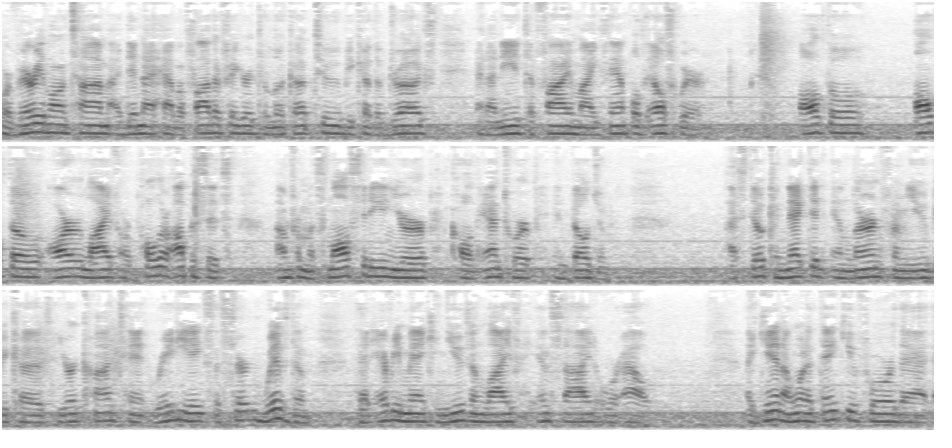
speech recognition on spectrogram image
For a very long time, I did not have a father figure to look up to because of drugs and I needed to find my examples elsewhere. Although, although our lives are polar opposites, I'm from a small city in Europe called Antwerp in Belgium. I still connected and learned from you because your content radiates a certain wisdom that every man can use in life, inside or out. Again, I want to thank you for that.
